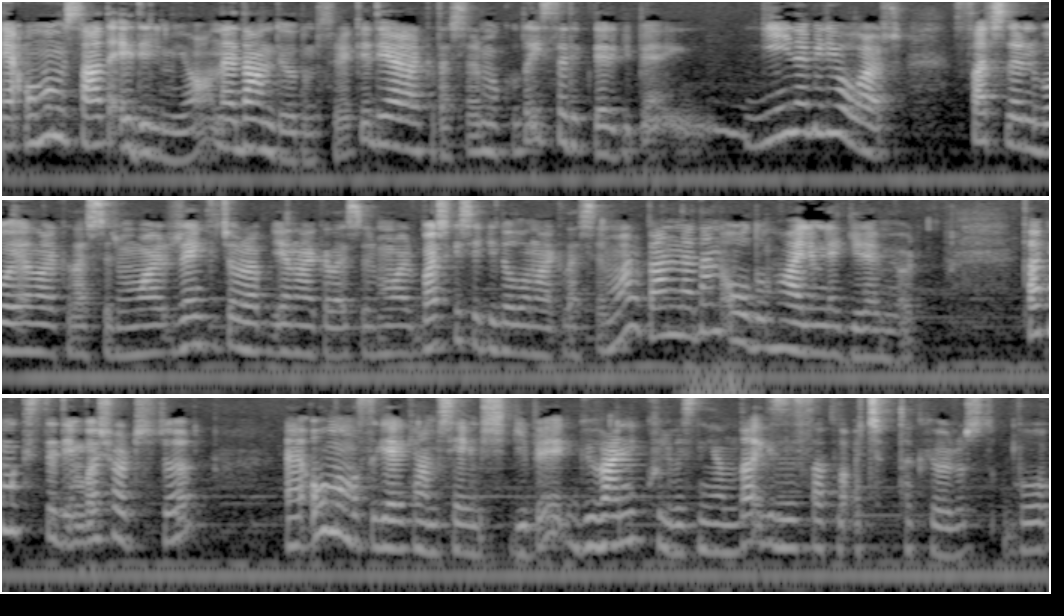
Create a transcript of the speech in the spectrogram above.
yapmama müsaade edilmiyor. Neden diyordum sürekli. Diğer arkadaşlarım okulda istedikleri gibi giyinebiliyorlar. Saçlarını boyayan arkadaşlarım var, renkli çorap giyen arkadaşlarım var, başka şekilde olan arkadaşlarım var. Ben neden olduğum halimle giremiyorum? Takmak istediğim başörtüsü e, olmaması gereken bir şeymiş gibi güvenlik kulübesinin yanında gizli saklı açıp takıyoruz. Bu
